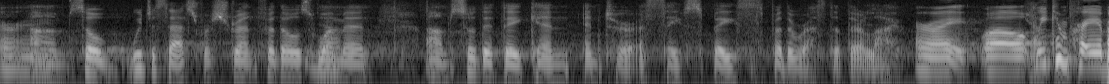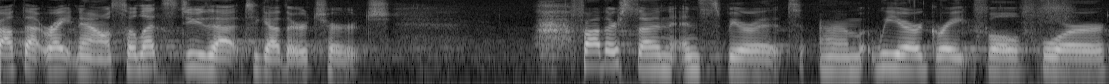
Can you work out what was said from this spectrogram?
Mm-hmm. Um, so we just ask for strength for those yep. women. Um, so that they can enter a safe space for the rest of their life. All right. Well, we can pray about that right now. So let's do that together, church. Father, Son, and Spirit, um, we are grateful for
